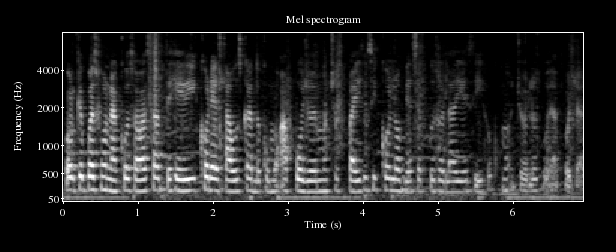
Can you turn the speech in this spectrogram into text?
porque pues fue una cosa bastante heavy. Corea estaba buscando como apoyo de muchos países y Colombia se puso la 10 y dijo como yo los voy a apoyar.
